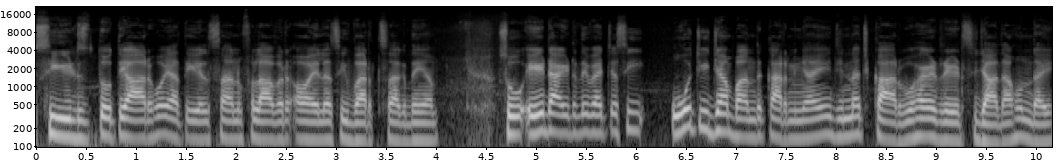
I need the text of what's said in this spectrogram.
ਸੀਡਸ ਤੋਂ ਤਿਆਰ ਹੋਇਆ ਤੇਲ ਸਨਫਲਾਵਰ ਆਇਲ ਅਸੀਂ ਵਰਤ ਸਕਦੇ ਹਾਂ। ਸੋ ਇਹ ਡਾਈਟ ਦੇ ਵਿੱਚ ਅਸੀਂ ਉਹ ਚੀਜ਼ਾਂ ਬੰਦ ਕਰਨੀਆਂ ਏ, ਜਿਨ੍ਹਾਂ 'ਚ ਕਾਰਬੋਹਾਈਡਰੇਟਸ ਜ਼ਿਆਦਾ ਹੁੰਦਾ ਏ।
